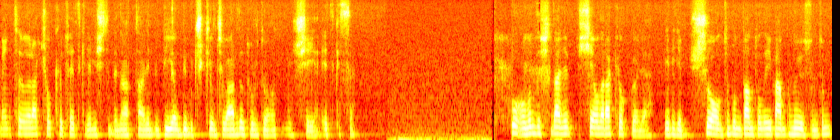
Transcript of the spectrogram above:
Mental olarak çok kötü etkilemişti beni. Hatta hani bir, bir yıl, bir buçuk yıl civarında durdu o, şeyi, etkisi. Bu onun dışında hani bir şey olarak yok böyle. Ne bileyim şu oldu bundan dolayı ben bunu üzüldüm.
